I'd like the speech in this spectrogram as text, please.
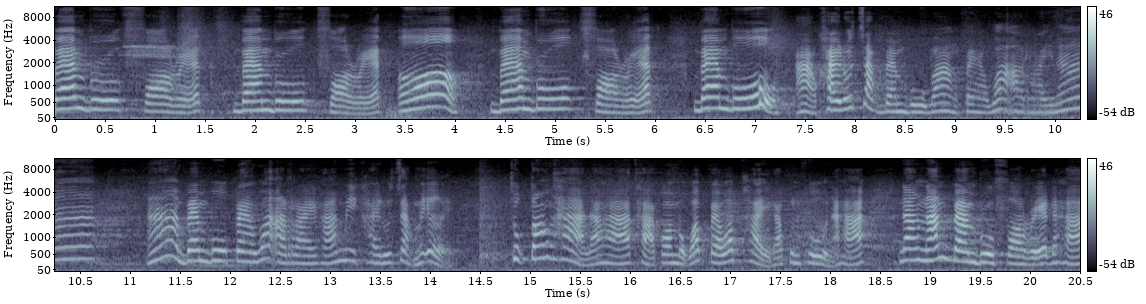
bamboo forest bamboo forest เออ bamboo forest bamboo อ้าวใครรู้จัก bamboo บ้าง แปลว่าอะไรนะอ่า bamboo แปลว่าอะไรคะ มีใครรู้จักไม่เอ่ย ถูกต้องค่ะนะคะ ถากรบอกว่าแปลว่าไผ่ครับคุณครูนะคะ ดังนั้น bamboo forest นะคะ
